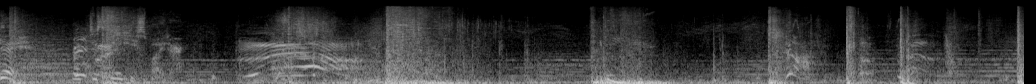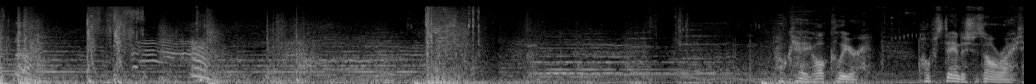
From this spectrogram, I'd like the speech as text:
Okay, back to Sneaky Spider. Okay, all clear. Hope Standish is all right.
